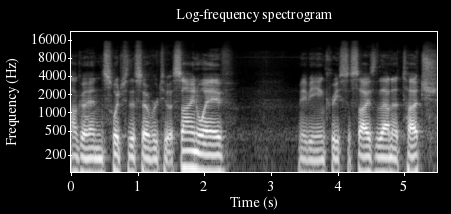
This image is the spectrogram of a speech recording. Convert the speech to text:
I'll go ahead and switch this over to a sine wave. Maybe increase the size of that a touch.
